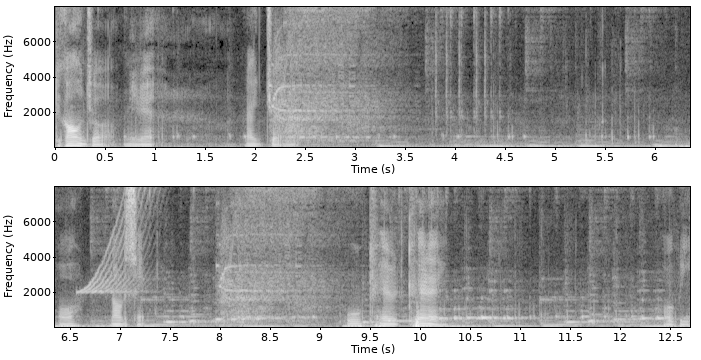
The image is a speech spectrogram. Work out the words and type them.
ဒီကောင်ကြောမြင်မြလိုက်ကြောဩနောက်တစ်ချက်ဦးခဲခဲတယ်ဟုတ်ပြီ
